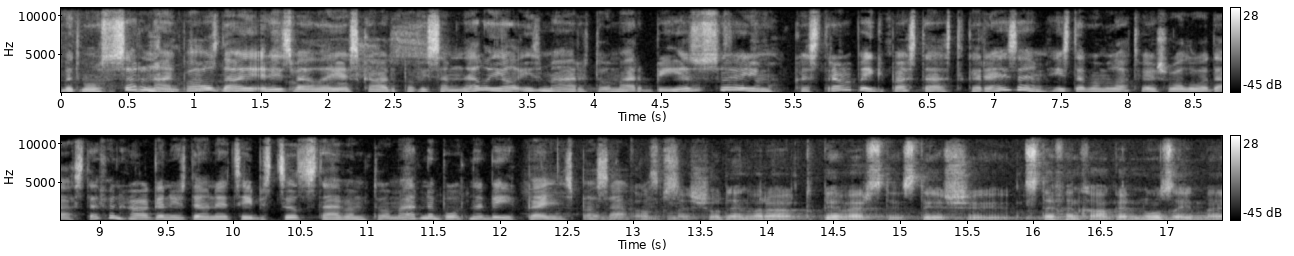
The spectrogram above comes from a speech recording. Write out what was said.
Bet mūsu sarunai Pauls Dāja ir izvēlējies kādu pavisam nelielu izmēru, tomēr biezu sējumu, kas trāpīgi pastāsta, ka reizēm izdevumi latviešu valodā Stefenhāgena izdevniecības ciltstēvam tomēr nebūtu nebija peļņas pasākums. Liekas, mēs šodien varētu pievērsties tieši Stefenhāgena nozīmē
